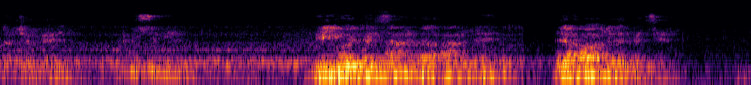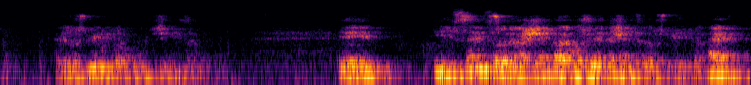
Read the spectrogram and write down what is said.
dal cervello, è possibile. Vivo il pensare dalla parte della morte del pensiero, è lo spirito ucciso. E il senso della scienza, della cosiddetta scienza dello spirito è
